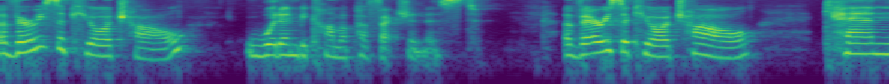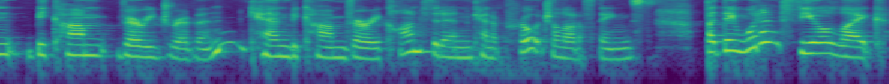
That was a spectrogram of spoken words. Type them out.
a very secure child wouldn't become a perfectionist. A very secure child can become very driven, can become very confident, can approach a lot of things, but they wouldn't feel like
